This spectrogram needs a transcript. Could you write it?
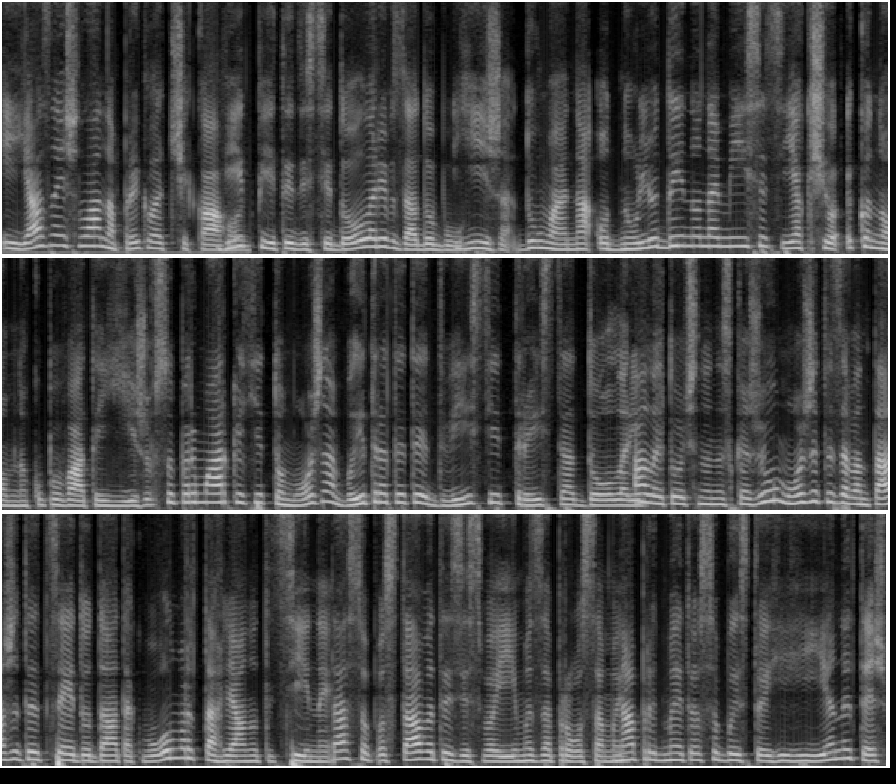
і я знайшла, наприклад, Чикаго від 50 доларів за добу. Їжа. Думаю, на одну людину на місяць. Якщо економно купувати їжу в супермаркеті, то можна витратити 200-300 доларів. Але точно не скажу, можете завантажити цей додаток Walmart та глянути ціни та сопоставити зі своїми запросами. На предмети особистої гігієни теж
